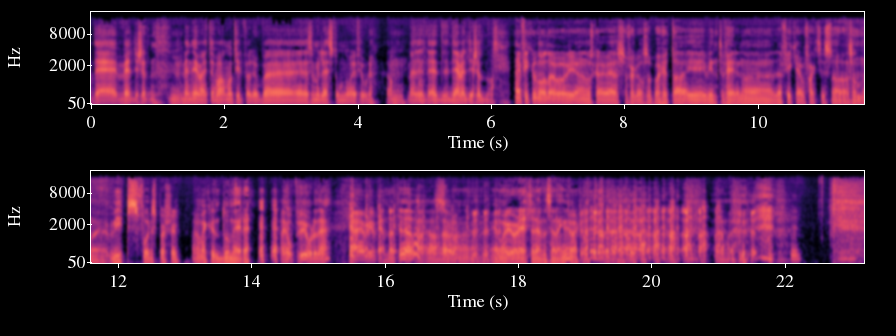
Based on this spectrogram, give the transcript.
det er veldig sjelden. Mm. Men jeg veit det var noen tilfeller eh, som jeg leste om nå i fjor, ja. ja. Mm. Men det, det, er veldig sjelden, altså. Jeg fikk jo nå, da vi, Nå skal jo jeg selvfølgelig også på hytta i, i vinterferien, og da fikk jeg jo faktisk noe sånn eh, Vipps-forespørsel om jeg kunne donere. Jeg håper du gjorde det. Ja, jeg blir jo pent nødt til det, da. Ja, ja, det Så eh, jeg må gjøre det etter denne sendingen, i hvert fall.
